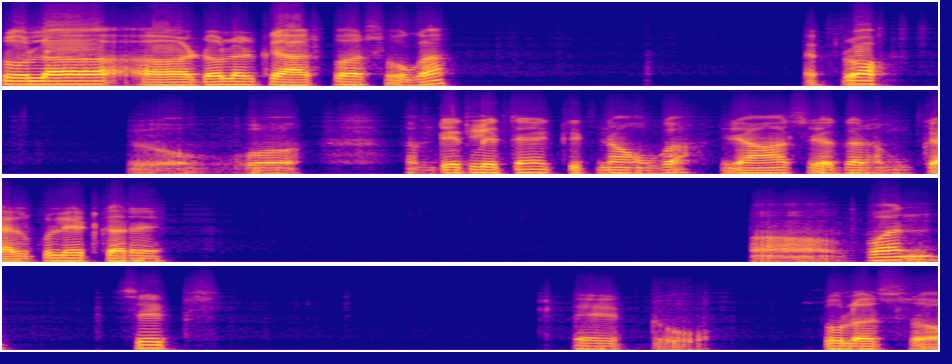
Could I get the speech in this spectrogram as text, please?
सोलह डॉलर के आसपास होगा। अप्रॉक्स हम देख लेते हैं कितना होगा। यहाँ से अगर हम कैलकुलेट करें वन, सिक्स एट टू सोलह सौ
